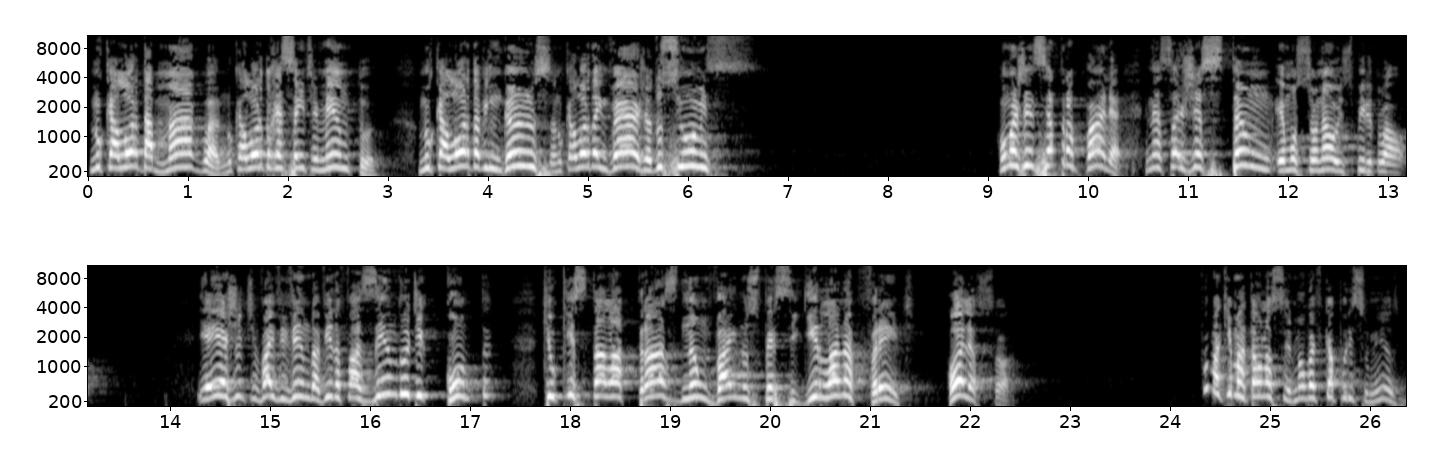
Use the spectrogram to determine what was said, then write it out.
no calor da mágoa, no calor do ressentimento, no calor da vingança, no calor da inveja, dos ciúmes. Como a gente se atrapalha nessa gestão emocional e espiritual. E aí a gente vai vivendo a vida fazendo de conta que o que está lá atrás não vai nos perseguir lá na frente. Olha só. Vamos aqui matar o nosso irmão, vai ficar por isso mesmo.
